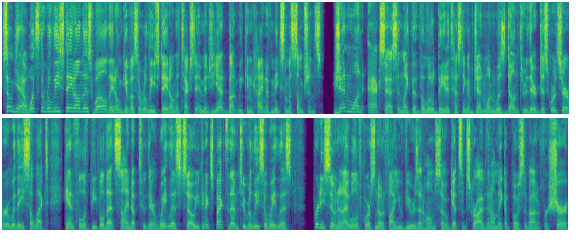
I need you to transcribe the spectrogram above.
So yeah, what's the release date on this? Well, they don't give us a release date on the text to image yet, but we can kind of make some assumptions. Gen 1 access and like the, the little beta testing of Gen 1 was done through their Discord server with a select handful of people that signed up to their waitlist. So you can expect them to release a waitlist pretty soon. And I will, of course, notify you viewers at home. So get subscribed and I'll make a post about it for sure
